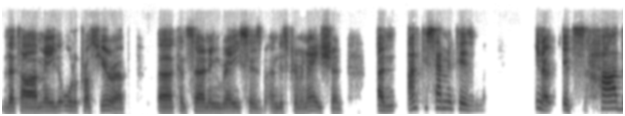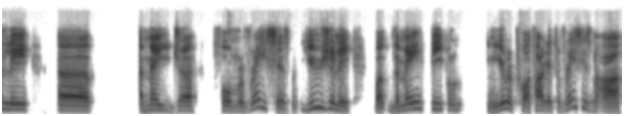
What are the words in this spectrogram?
that are made all across Europe uh, concerning racism and discrimination. And anti-Semitism, you know, it's hardly uh, a major form of racism. Usually, well, the main people in Europe who are targets of racism are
